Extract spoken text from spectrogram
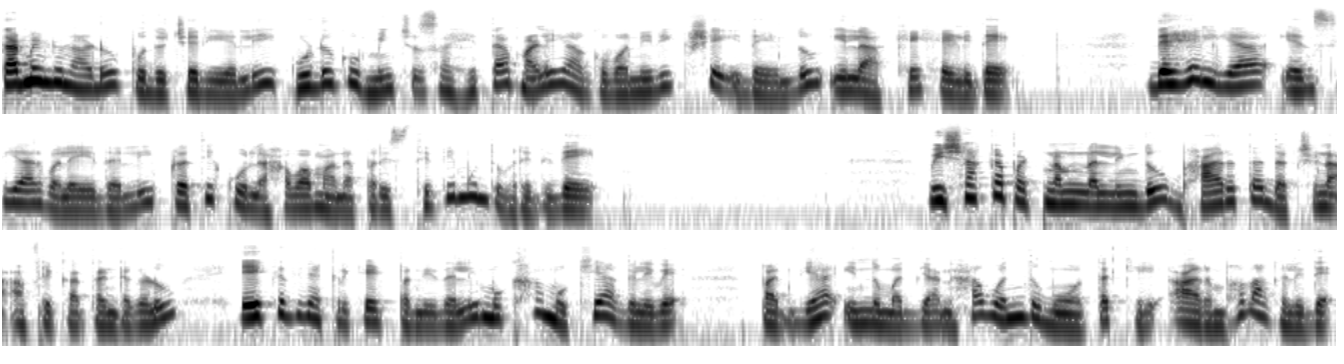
ತಮಿಳುನಾಡು, ಪುದುಚೇರಿಯಲ್ಲಿ ಗುಡುಗು ಮಿಂಚು ಸಹಿತ ಮಳೆಯಾಗುವ ನಿರೀಕ್ಷೆ ಇದೆ ಎಂದು ಇಲಾಖೆ ಹೇಳಿದೆ. ದೆಹಲಿಯ ಎನ್ಸಿಆರ್ ವಲಯದಲ್ಲಿ ಪ್ರತಿಕೂಲ ಹವಾಮಾನ ಪರಿಸ್ಥಿತಿ ಮುಂದುವರೆದಿದೆ. ವಿಶಾಖಪಟ್ಟಣಂನಲ್ಲಿಂದು ಭಾರತ ದಕ್ಷಿಣ ಆಫ್ರಿಕಾ ತಂಡಗಳು ಏಕದಿನ ಕ್ರಿಕೆಟ್ ಪಂದ್ಯದಲ್ಲಿ ಮುಖಾಮುಖಿಯಾಗಲಿವೆ. ಪಂದ್ಯ ಇಂದು ಮಧ್ಯಾಹ್ನ ಒಂದು ಮೂವತ್ತಕ್ಕೆ ಆರಂಭವಾಗಲಿದೆ.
